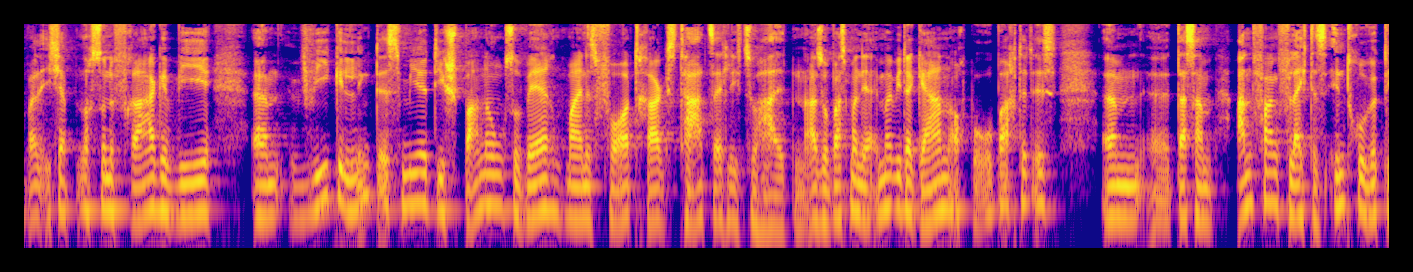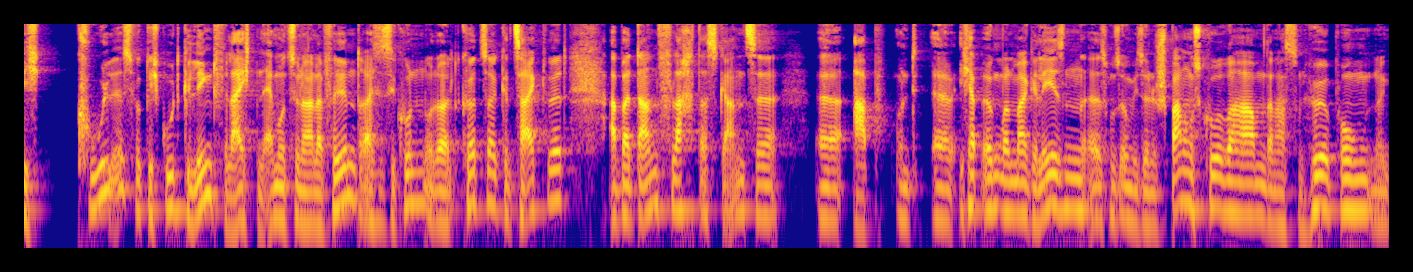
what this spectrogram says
weil ich habe noch so eine Frage wie, ähm, wie gelingt es mir, die Spannung so während meines Vortrags tatsächlich zu halten? Also was man ja immer wieder gern auch beobachtet ist, ähm, äh, dass am Anfang vielleicht das Intro wirklich cool ist, wirklich gut gelingt, vielleicht ein emotionaler Film, 30 Sekunden oder kürzer gezeigt wird, aber dann flacht das Ganze äh, ab. Und äh, ich habe irgendwann mal gelesen, äh, es muss irgendwie so eine Spannungskurve haben, dann hast du einen Höhepunkt, dann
